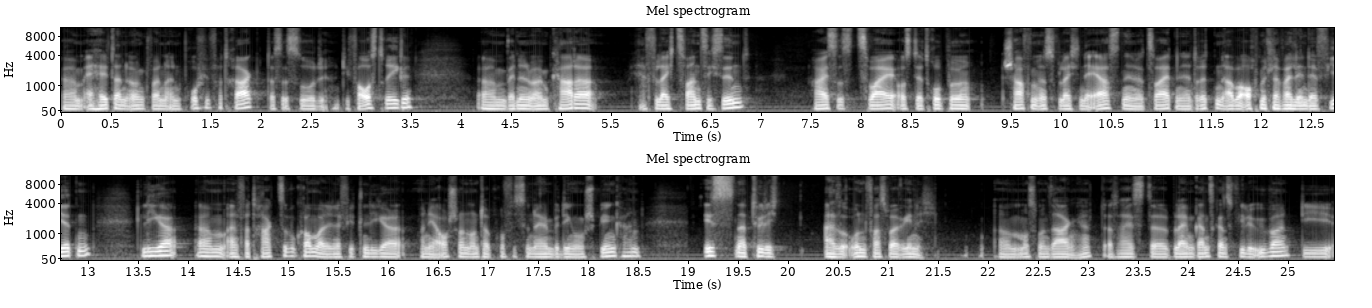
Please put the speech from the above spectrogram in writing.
ähm, erhält dann irgendwann einen Profivertrag. Das ist so die, Faustregel. Ähm, wenn in einem Kader ja, vielleicht 20 sind, heißt es, zwei aus der Truppe schaffen es vielleicht in der ersten, in der zweiten, in der dritten, aber auch mittlerweile in der vierten Liga ähm, einen Vertrag zu bekommen, weil in der vierten Liga man ja auch schon unter professionellen Bedingungen spielen kann, ist natürlich also unfassbar wenig, ähm, muss man sagen. Ja? Das heißt, äh, bleiben ganz, ganz viele über, die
